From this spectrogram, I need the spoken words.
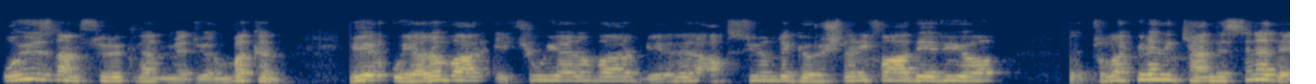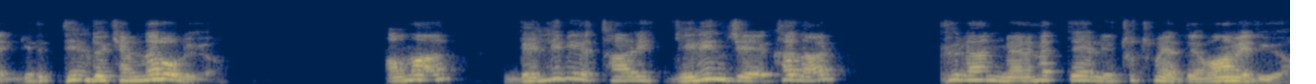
O yüzden sürüklenme diyorum. Bakın bir uyarı var, iki uyarı var. Birileri aksiyonda görüşler ifade ediyor. Tullah Gülen'in kendisine de gidip dil dökenler oluyor. Ama belli bir tarih gelinceye kadar Gülen Mehmet Değerli tutmaya devam ediyor.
